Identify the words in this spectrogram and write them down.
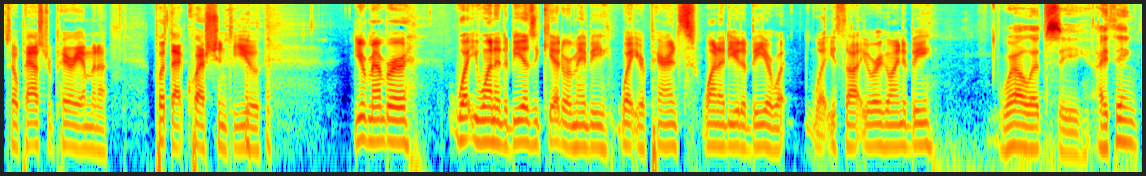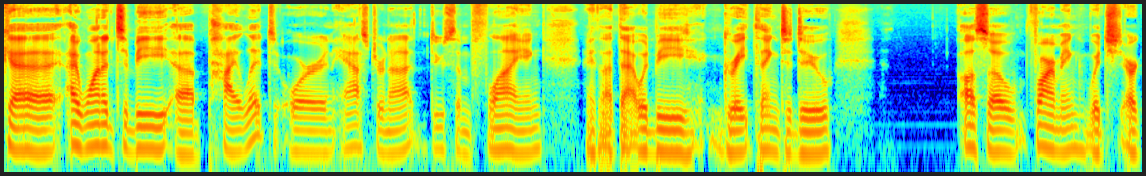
So, Pastor Perry, I'm going to put that question to you. Do you remember what you wanted to be as a kid, or maybe what your parents wanted you to be, or what, what you thought you were going to be? Well, let's see. I think uh, I wanted to be a pilot or an astronaut, do some flying. I thought that would be a great thing to do. Also, farming, which are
